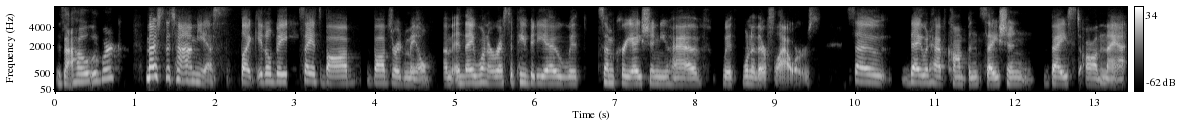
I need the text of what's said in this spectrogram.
Is that how it would work? Most of the time, yes. Like it'll be, say it's Bob, Bob's Red Mill, um, and they want a recipe video with some creation you have with one of their flours. So they would have compensation based on that.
